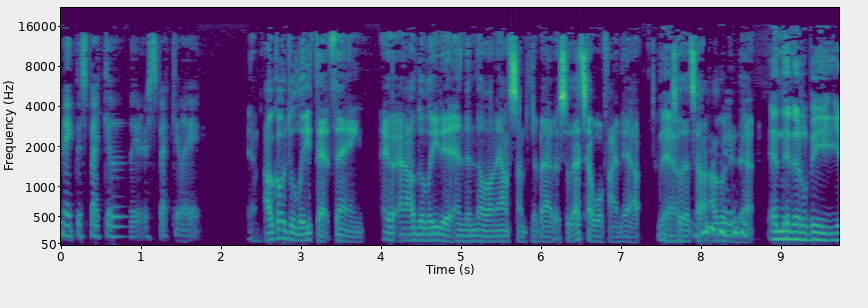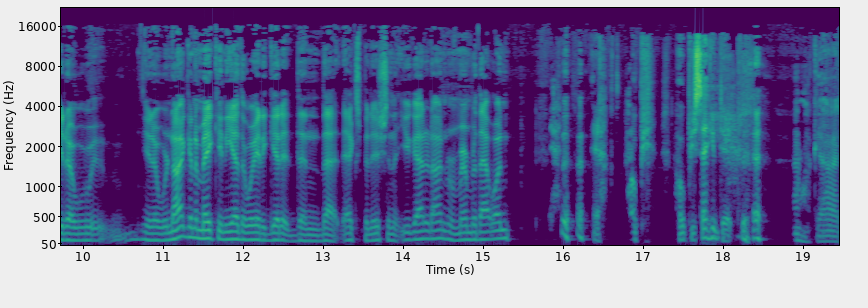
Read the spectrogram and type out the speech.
make the speculators speculate. Yeah. I'll go delete that thing. I- I'll delete it, and then they'll announce something about it. So that's how we'll find out. Yeah. So that's how I'll go do that. and then it'll be you know we, you know we're not going to make any other way to get it than that expedition that you got it on remember that one Yeah. yeah. Hope you hope you saved it. Oh God,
